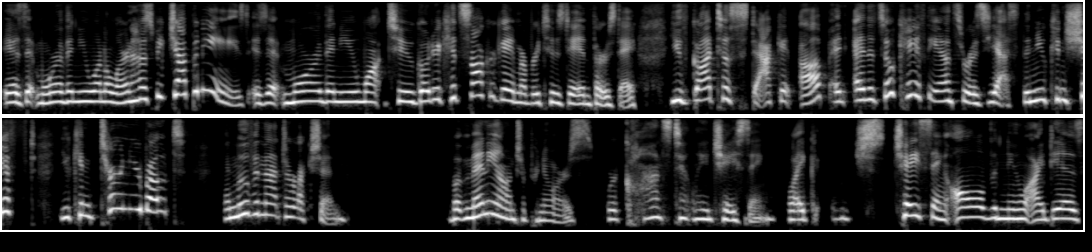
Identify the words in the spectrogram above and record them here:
Is it more than you want to learn how to speak Japanese? Is it more than you want to go to your kid's soccer game every Tuesday and Thursday? You've got to stack it up. And, and it's okay if the answer is yes. Then you can shift, you can turn your boat and move in that direction. But many entrepreneurs were constantly chasing, like chasing all the new ideas.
